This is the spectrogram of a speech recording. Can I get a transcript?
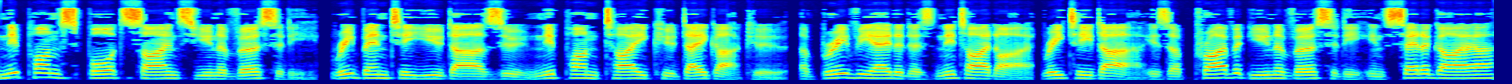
Nippon Sports Science University, Ribenti Udazu Nippon Taiiku Daigaku, abbreviated as Nitaidai is a private university in Setagaya,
